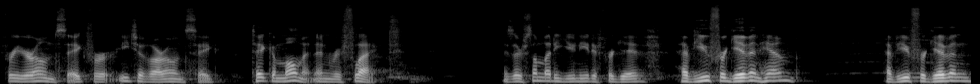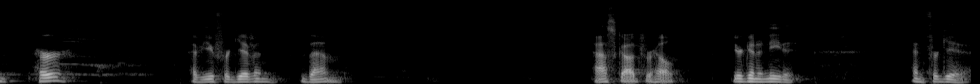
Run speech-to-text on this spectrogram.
for your own sake, for each of our own sake, take a moment and reflect. Is there somebody you need to forgive? Have you forgiven him? Have you forgiven her? Have you forgiven them? Ask God for help. You're going to need it. And forgive.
